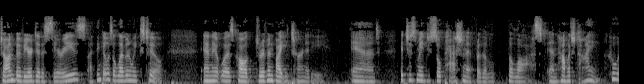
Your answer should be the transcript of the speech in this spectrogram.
John Bevere did a series, I think it was 11 weeks too, and it was called Driven by Eternity. And it just made you so passionate for the, the lost and how much time, who,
